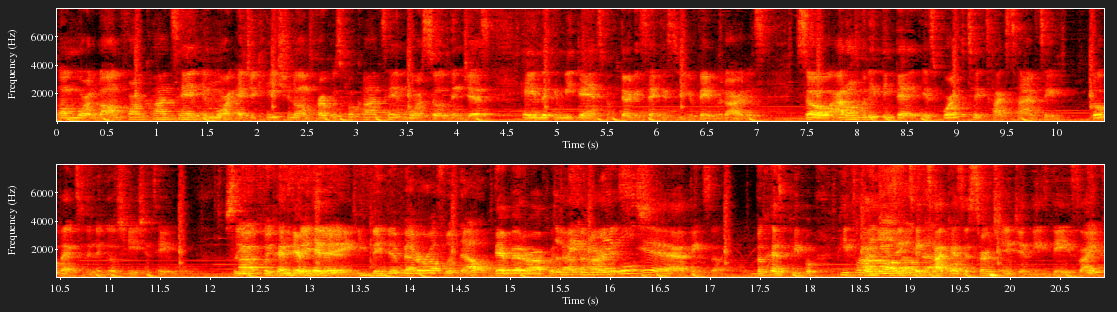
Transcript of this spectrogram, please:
on more long form content and more educational and purposeful content, more so than just hey, look at me dance for 30 seconds to your favorite artist. So I don't really think that it's worth TikTok's time to go back to the negotiation table. So you, Uh, think, because you, they're think they're, you think they're better off without? They're better off The without the, major artists. labels? Yeah, I think so. Because people people are using TikTok that. as a search engine these days. Like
